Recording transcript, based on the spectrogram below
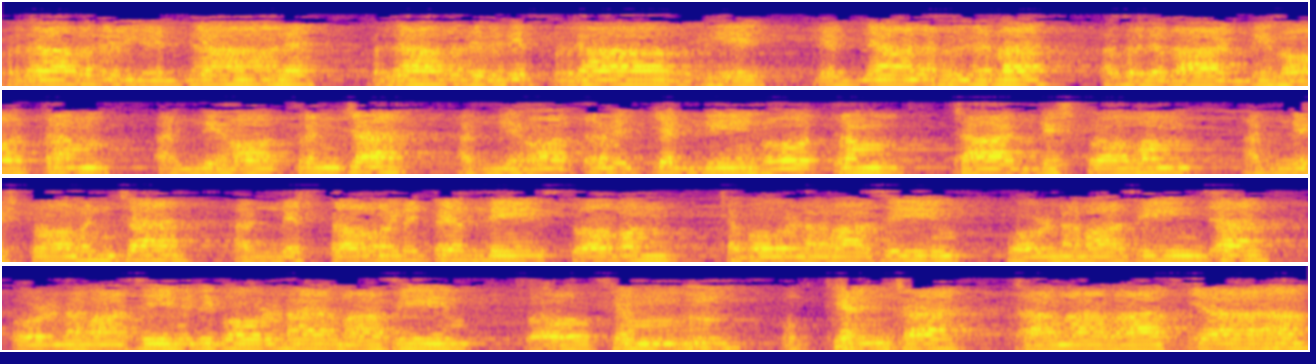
प्रजापतिर्यज्ञान् प्रजापतिरिति प्रजापतिः यज्ञानसृजत असृजताग्निहोत्रम् अग्निहोत्रम् च अग्निहोत्रमित्यग्निहोत्रम् चाग्निष्टोमम् अग्निष्टोमम् च अग्निष्टोममित्यग्निस्तोमम् च पौर्णमासीम् पौर्णमासीम् च पौर्णमासीमिति पौर्णमासीम् सौख्यम् मुख्यम् च चामावास्याम्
